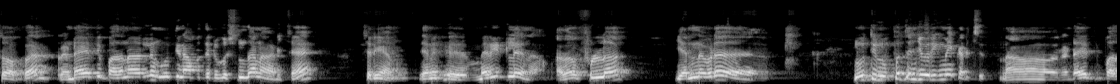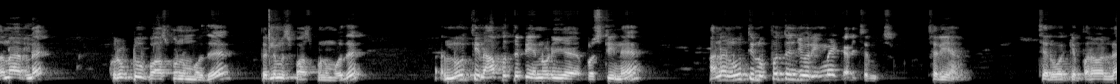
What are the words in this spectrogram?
ஸோ அப்போ ரெண்டாயிரத்தி பதினாறில் நூற்றி நாற்பத்தெட்டு கொஸ்டின் தான் நான் அடித்தேன் சரியா? எனக்கு மெரிட்ல அதாவது ஃபுல்லாக என்னை விட நூற்றி முப்பத்தஞ்சு வரைக்குமே கிடச்சிது. நான் ரெண்டாயிரத்தி பதினாறில் குரூப் டூ பாஸ் பண்ணும்போது ப்ரிலிம்ஸ் பாஸ் பண்ணும்போது நூற்றி நாற்பத்தெட்டு என்னுடைய கொஸ்டின் ஆனால் நூற்றி முப்பத்தஞ்சு வரைக்குமே கிடைச்சிருந்துச்சு. சரியா? சரி ஓகே பரவாயில்ல.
